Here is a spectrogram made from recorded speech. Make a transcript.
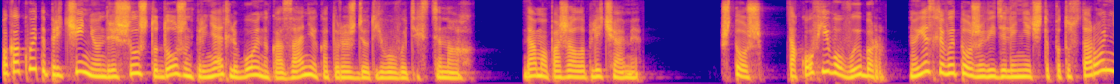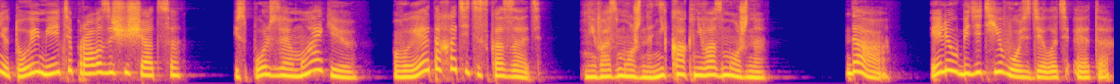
По какой-то причине он решил, что должен принять любое наказание, которое ждет его в этих стенах. Дама пожала плечами. «Что ж, таков его выбор. Но если вы тоже видели нечто потустороннее, то имеете право защищаться. Используя магию, вы это хотите сказать? Невозможно, никак невозможно. Да, или убедить его сделать это.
